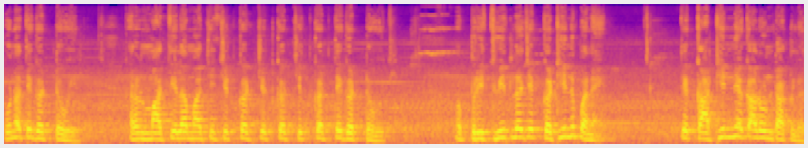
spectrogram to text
पुन्हा ते घट्ट होईल. कारण मातीला माती चिटकट चिटकट चिटकट ते घट्ट होती. मग पृथ्वीतलं जे कठीणपण आहे ते काठिण्य काढून टाकलं.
